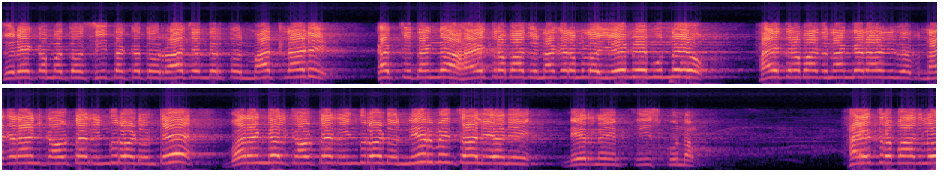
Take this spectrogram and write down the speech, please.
సురేఖమ్మతో సీతక్కతో రాజేందర్తో మాట్లాడి ఖచ్చితంగా హైదరాబాదు నగరంలో ఏమేమి ఉన్నాయో హైదరాబాద్ నగరానికి నగరానికి అవుటర్ రింగ్ రోడ్ ఉంటే వరంగల్ కౌటర్ రింగ్ రోడ్డు నిర్మించాలి అని నిర్ణయం తీసుకున్నాం. హైదరాబాద్లో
